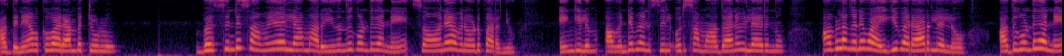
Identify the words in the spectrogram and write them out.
അതിനെ അവൾക്ക് വരാൻ പറ്റുള്ളൂ. ബസ്സിന്റെ സമയമെല്ലാം അറിയുന്നത് കൊണ്ട് തന്നെ സോന അവനോട് പറഞ്ഞു. എങ്കിലും അവന്റെ മനസ്സിൽ ഒരു സമാധാനമില്ലായിരുന്നു. അവൾ അങ്ങനെ വൈകി വരാറില്ലല്ലോ. അതുകൊണ്ട് തന്നെ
